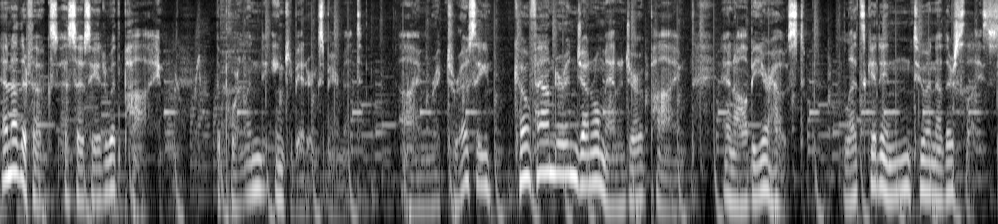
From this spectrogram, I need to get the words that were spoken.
and other folks associated with Portland Incubator Experiment. I'm Rick Turoczy, co founder and general manager of PIE, and I'll be your host. Let's get into another slice.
